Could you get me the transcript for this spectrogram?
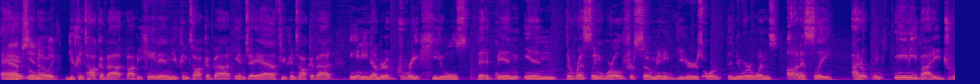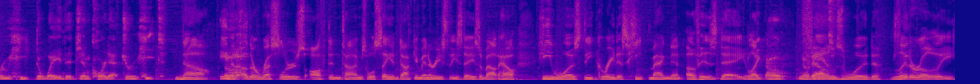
And absolutely. you know, you can talk about Bobby Heenan, you can talk about MJF, you can talk about any number of great heels that have been in the wrestling world for so many years or the newer ones. Honestly, I don't think anybody drew heat the way that Jim Cornette drew heat. no, even Ugh. other wrestlers oftentimes will say in documentaries these days about how he was the greatest heat magnet of his day. Like, Oh, no doubt. fans would literally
